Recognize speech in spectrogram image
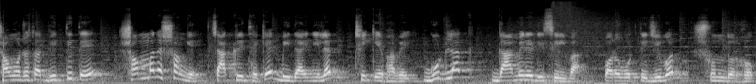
সমঝোতার ভিত্তিতে সম্মানের সঙ্গে চাকরি থেকে বিদায় নিলেন। ঠিক এভাবেই। Good luck Gaminedi Silva. পরবর্তী জীবন সুন্দর হোক।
